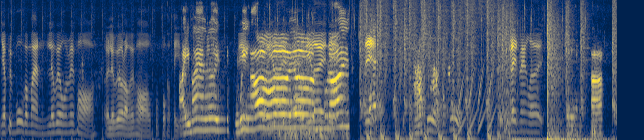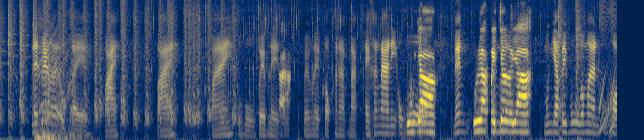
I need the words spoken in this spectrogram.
อย่าไปบู้กับมันเลเวลมันไม่พอเออเลเวลเราไม่พอพูดปกติไปแม่งเลยกูวิ่งนี่เอ้ยตัวเอ้นี้ยเลยดูตัวนี้หน่อยนี่นกคู่นกคู่เล่นแม่งเลยครับเล่นแม่งเลยโอเคไปไป ไป โอ้โห เฟรมเรทอะเฟรมเรทตกขนาดหนัก ไอ้ข้างหน้านี่ โอ้โหกูอยาก แม่ง กูอยากไปเจออยาก มึงอย่าไปบูกับมันกูขอ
